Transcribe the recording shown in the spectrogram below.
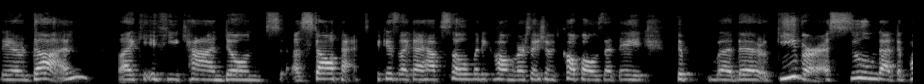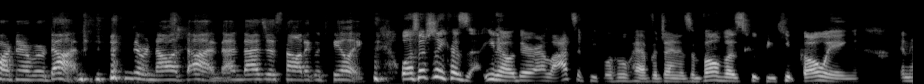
they're done like if you can don't uh, stop it. Because like i have so many conversations with couples that they the uh, the giver assume that the partner were done. They're not done. And that's just not a good feeling. Well especially because you know there are lots of people who have vaginas and vulvas who can keep going and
